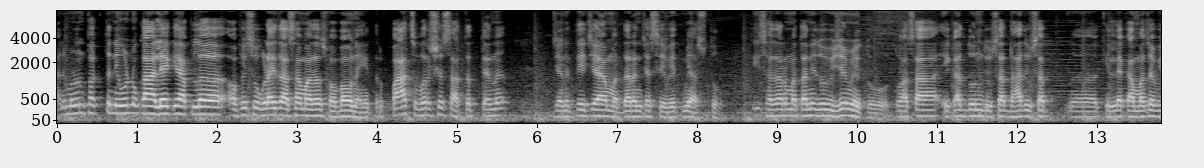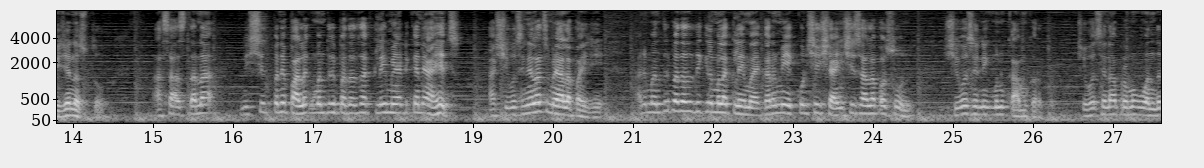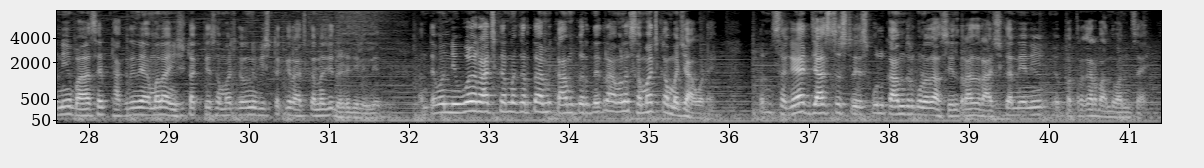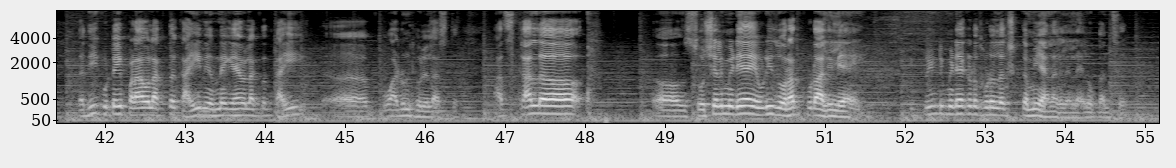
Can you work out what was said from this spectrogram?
आणि म्हणून फक्त निवडणुका आल्या की आपलं ऑफिस उघडायचं असा माझा स्वभाव नाही. तर पाच वर्ष सातत्यानं जनतेच्या मतदारांच्या सेवेत मी असतो. तीस हजार मतांनी जो विजय मिळतो तो असा एका दोन दिवसात दहा दिवसात केलेल्या कामाचा विजय नसतो. असं असताना निश्चितपणे पालकमंत्रीपदाचा क्लेम या ठिकाणी आहेच. हा शिवसेनेलाच मिळाला पाहिजे. आणि मंत्रिपदाचा देखील मला क्लेम आहे. कारण मी एकोणीसशे शहाऐंशी सालापासून शिवसैनिक म्हणून काम करतो. शिवसेना प्रमुख वंदनीय बाळासाहेब ठाकरेने आम्हाला ऐंशी टक्के समाजकारण आणि वीस टक्के राजकारणाची धडे दिलेले आहेत. आणि तेव्हा निव्वळ राजकारणाकरता आम्ही काम करत नाही तर आम्हाला समाजकामाची आवड आहे. पण सगळ्यात जास्त स्ट्रेसफुल काम जर कोणाचं असेल तर आज राजकारणी आणि पत्रकार बांधवांचं आहे. कधीही कुठेही पळावं लागतं काही निर्णय घ्यावे लागतात काही वाढून ठेवलेलं असतं. आजकाल सोशल मीडिया एवढी जोरात पुढं आलेली आहे की प्रिंट मीडियाकडं थोडं लक्ष कमी यायला लागलेलं आहे लोकांचं.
